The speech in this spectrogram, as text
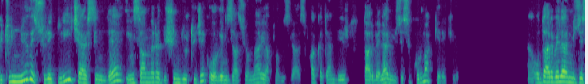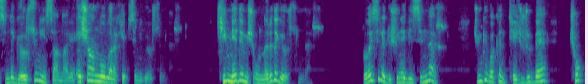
bütünlüğü ve sürekliliği içerisinde insanlara düşündürtecek organizasyonlar yapmamız lazım. Hakikaten bir darbeler müzesi kurmak gerekiyor. Yani o darbeler müzesinde görsün insanlar ya eşanlı olarak hepsini görsünler. Kim ne demiş onları da görsünler. Dolayısıyla düşünebilsinler. Çünkü bakın tecrübe çok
